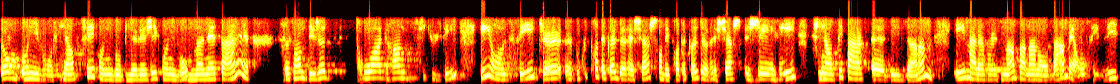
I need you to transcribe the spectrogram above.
Donc, au niveau scientifique, au niveau biologique, au niveau monétaire, ce sont déjà trois grandes difficultés et on le sait que euh, beaucoup de protocoles de recherche sont des protocoles de recherche gérés, financés par euh, des hommes et malheureusement pendant longtemps, ben on s'est dit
